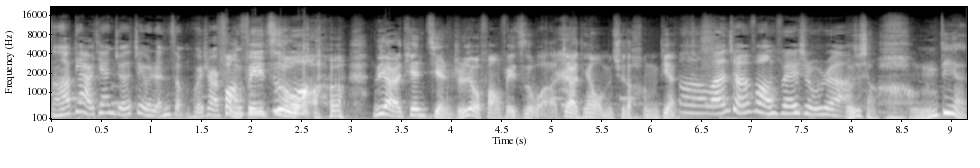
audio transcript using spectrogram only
等到第二天觉得这个人怎么回事，放飞自我，第二天简直就放飞自我了。第二天我们去的横店，嗯，完全放飞，是不是？我就想横店，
